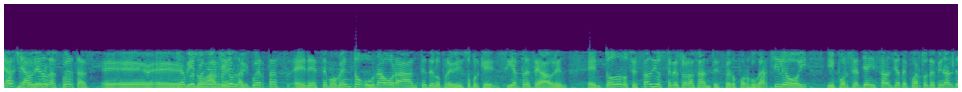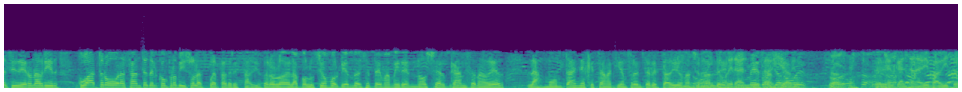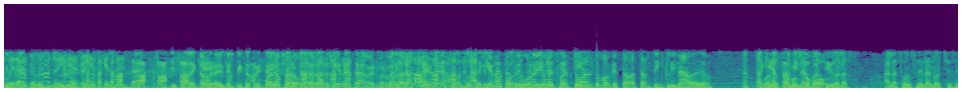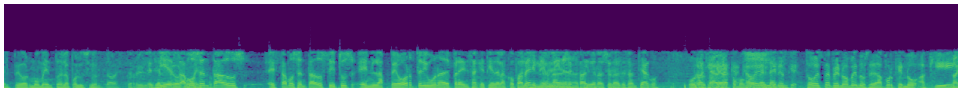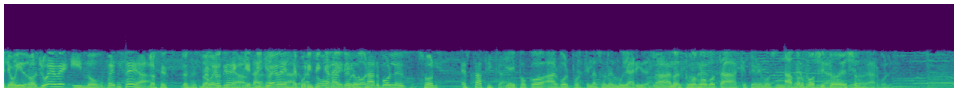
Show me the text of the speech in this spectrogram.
ya, ya abrieron tenemos- las puertas, eh, eh, eh, Pino, la abrieron las puertas en este momento una hora antes de lo previsto porque siempre se abren en todos los estadios tres horas antes, pero por jugar Chile hoy y por ser ya instancias de cuartos de final decidieron abrir cuatro horas antes del compromiso las puertas del estadio. Pero lo de la polución, volviendo a ese tema, miren, no se alcanzan a ver las montañas que están aquí enfrente del Estadio Nacional de, Santiago. No, no alcanzan a ver, Fabito fuera alto, pues uno diría, sí, es que él está... ¿Y sabe No, qué? pero desde el piso 38 Bueno, pero, no pero aquí en esta, a ver, aquí Cuando aquí en esta tribuna yo me siento partido- alto porque está bastante inclinado, ¿yo? Cuando termina el partido a las a las 11 de la noche es el peor momento de la polución. No, es terrible. Es el y peor estamos momento. sentados, estamos sentados, Titus, en la peor tribuna de prensa que tiene la Copa Parece América, del ¿no, Estadio? Nacional de Santiago. Uno que como es que todo este fenómeno se da porque no aquí No ha llovido. no llueve y no ventea. Los, es- los expertos dicen que si llueve se purifica el aire. los árboles son estáticas. Y hay poco árbol porque la zona es muy árida. Claro, no es como en entonces- Bogotá que tenemos un A propósito de eso, de árboles.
